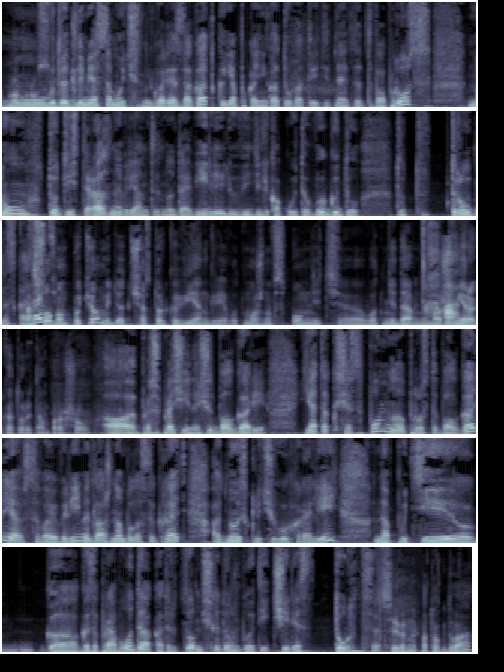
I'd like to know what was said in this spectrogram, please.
ну, вопрос. Ну, вот это для меня самой, честно говоря, загадка. Я пока не готова ответить на этот вопрос. Ну, тут есть разные варианты. Надавили или увидели какую-то выгоду. Тут трудно сказать. Особым путем идет сейчас только Венгрия. Вот можно вспомнить э, вот недавний марш а, мира, который там прошел. А, прошу прощения, насчет Болгарии. Я так сейчас вспомнила, просто Болгария в свое время должна была сыграть одну из ключевых ролей на пути э, газопровода, который в том числе должен был идти через Турцию. Северный поток-2?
